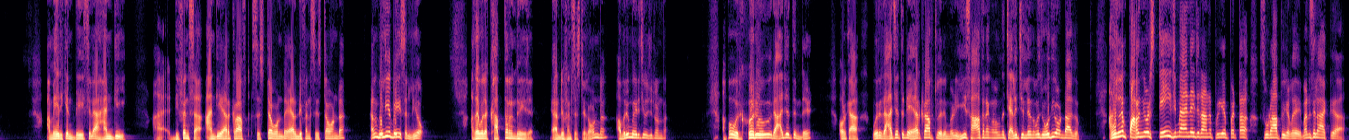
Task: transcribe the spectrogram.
American ബേസിലെ anti defence anti aircraft system ഉണ്ട്. എയർ ഡിഫൻസ് സിസ്റ്റം ഉണ്ട്. കാരണം വലിയ ബേസ് അല്ലയോ? അതേപോലെ ഖത്തറിന്റെ കയ്യിൽ എയർ ഡിഫൻസ് സിസ്റ്റം ഉണ്ട്. അവരും മേടിച്ച് വെച്ചിട്ടുണ്ട്. അപ്പോൾ ഒരു ഒരു രാജ്യത്തിന്റെ അവർക്ക് ഒരു രാജ്യത്തിന്റെ എയർക്രാഫ്റ്റ് വരുമ്പോൾ ഈ സാധനങ്ങളൊന്നും ചലിച്ചില്ല എന്നുള്ള ചോദ്യം ഉണ്ടാകും. അതെല്ലാം പറഞ്ഞ സ്റ്റേജ് മാനേജറാണ് പ്രിയപ്പെട്ട സുഡാപ്പികളെ മനസ്സിലാക്കുക?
